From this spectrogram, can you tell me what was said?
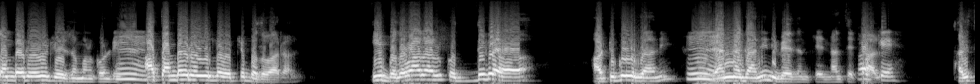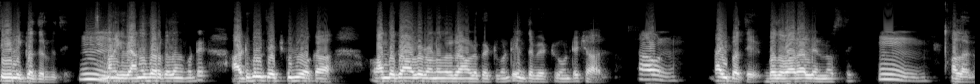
తొంభై రోజులు చేసాం అనుకోండి. ఆ తొంభై రోజుల్లో వచ్చే బుధవారాలు. ఈ బుధవారాలు కొద్దిగా అటుకులు గాని. వెన్న గాని నివేదన చేయండి అంతే చాలు. అవి తేలిగ్గా దొరుకుతాయి. మనకి వెన్న దొరకదు అనుకుంటే అటుకులు తెచ్చుకుని ఒక వంద గ్రాములు రెండు వందల గ్రాములు పెట్టుకుంటే ఇంత పెట్టుకుంటే చాలు. అవును. అయిపోతాయి బుధవారాలు ఎన్ని వస్తాయి? అలాగా.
